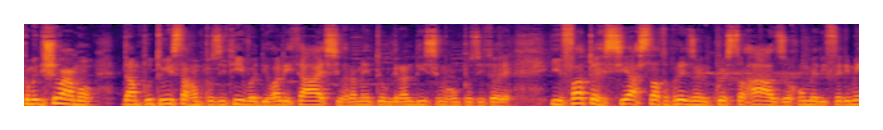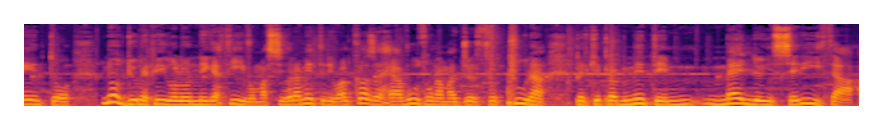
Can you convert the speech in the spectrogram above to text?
Come dicevamo, da un punto di vista compositivo e di qualità è sicuramente un grandissimo compositore. Il fatto che sia stato preso in questo caso come riferimento non di un epigolo negativo, ma sicuramente di qualcosa che ha avuto una maggior fortuna perché probabilmente meglio inserita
